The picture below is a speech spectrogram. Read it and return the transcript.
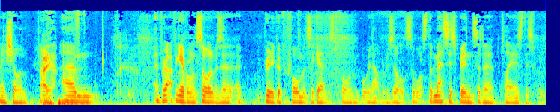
Hey, Sean. Hiya. Um, I think everyone saw it was a, a really good performance against Fulham without the results. So, what's the message been to the players this week?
